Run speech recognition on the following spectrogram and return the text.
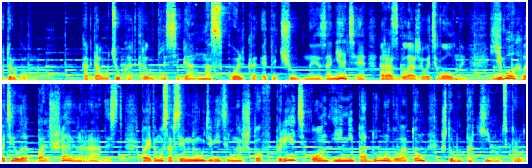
к другому. Когда утюг открыл для себя, насколько это чудное занятие – разглаживать волны, его охватила большая радость, поэтому совсем неудивительно, что впредь он и не подумывал о том, чтобы покинуть пруд.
